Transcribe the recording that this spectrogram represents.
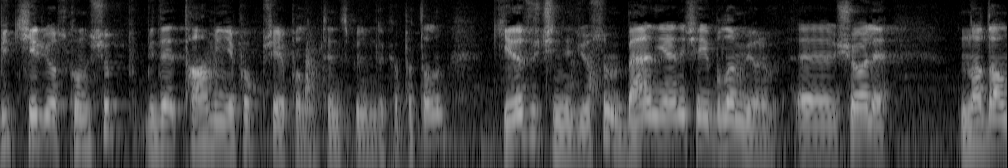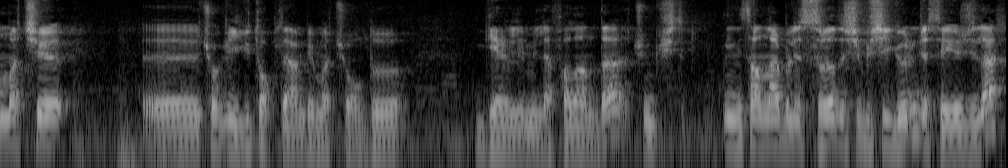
bir Kyrgios konuşup bir de tahmin yapıp şey yapalım. Tenis bölümünde kapatalım. Kyrgios için ne diyorsun? Ben yani şeyi bulamıyorum. Ee, şöyle Nadal maçı e, çok ilgi toplayan bir maç oldu. Gerilimiyle falan da. Çünkü işte insanlar böyle sıra dışı bir şey görünce seyirciler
